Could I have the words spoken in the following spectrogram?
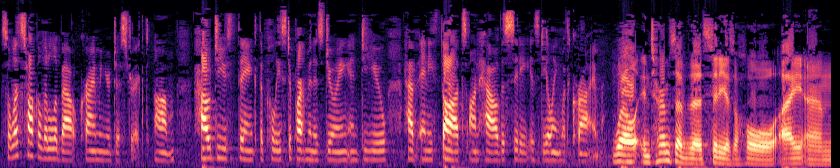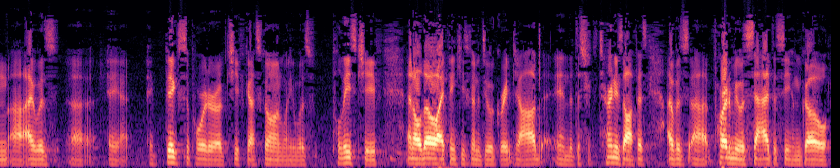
So let's talk a little about crime in your district. Um, how do you think the police department is doing, and do you have any thoughts on how the city is dealing with crime? Well, in terms of the city as a whole, I am. Uh, I was uh, a, a big supporter of Chief Gascon when he was police chief. And although I think he's going to do a great job in the district attorney's office, I was uh, part of me was sad to see him go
